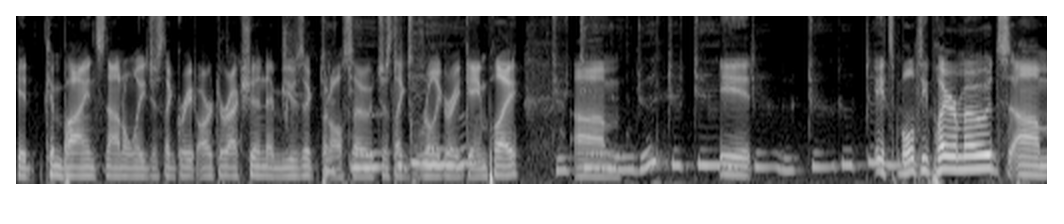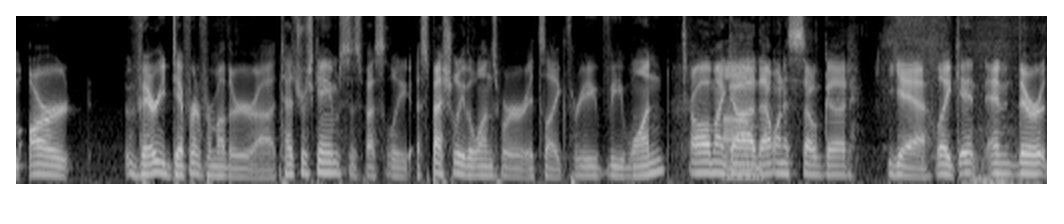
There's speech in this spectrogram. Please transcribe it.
it combines not only just like great art direction and music, but also just like really great gameplay. Um, it its multiplayer modes um, are very different from other uh, Tetris games, especially especially the ones where it's like three v one. Oh my god, Um, that one is so good. Yeah, like it, and they're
